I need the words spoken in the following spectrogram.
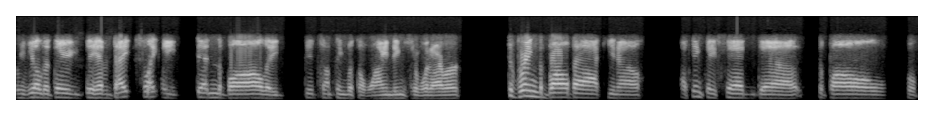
revealed that they they have di- slightly deadened the ball. They did something with the windings or whatever to bring the ball back. You know, I think they said uh, the ball will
